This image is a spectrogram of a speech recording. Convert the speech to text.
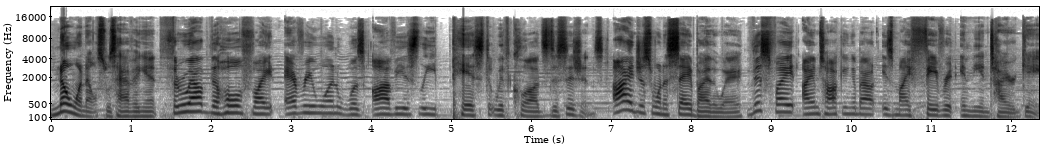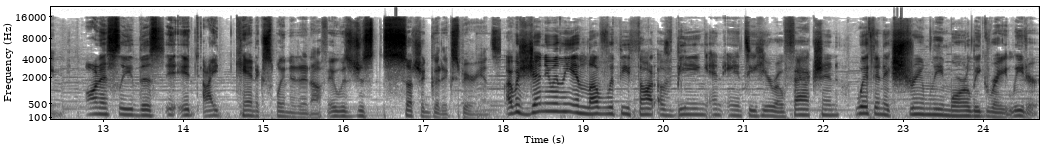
no one else was having it. Throughout the whole fight, everyone was obviously pissed with Claude's decisions. I just want to say, by the way, this fight I am talking about is my favorite in the entire game honestly this it, it, i can't explain it enough. It was just such a good experience. I was genuinely in love with the thought of being an anti-hero faction with an extremely morally great leader.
